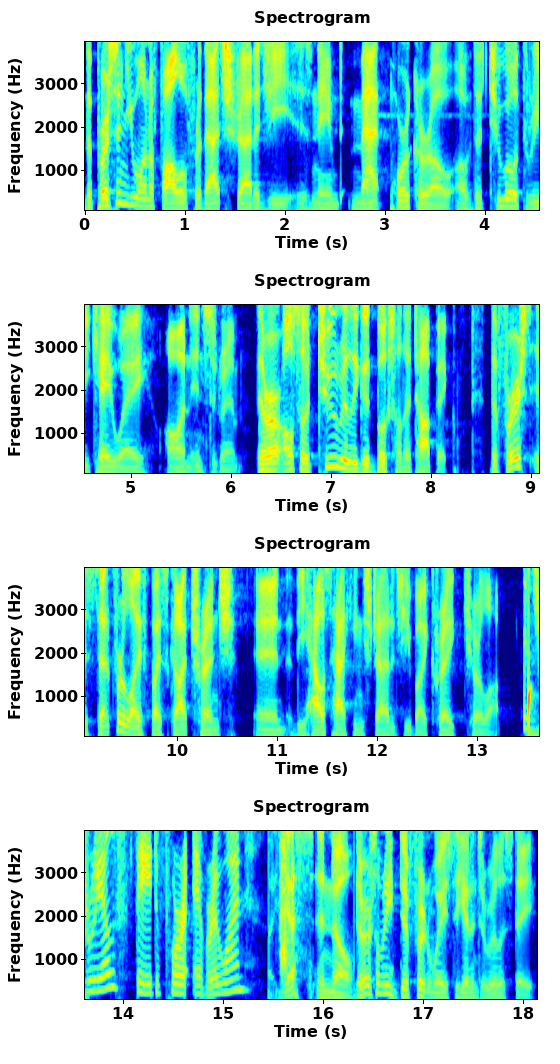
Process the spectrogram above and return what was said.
The person you want to follow for that strategy is named Matt Porcaro of the 203K Way on Instagram. There are also two really good books on the topic. The first is Set for Life by Scott Trench and The House Hacking Strategy by Craig Curelop. Is real estate for everyone? Yes and no. There are so many different ways to get into real estate.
